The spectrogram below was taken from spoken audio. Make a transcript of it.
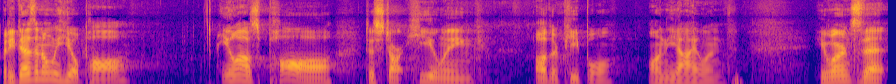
But he doesn't only heal Paul, he allows Paul to start healing other people on the island. He learns that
